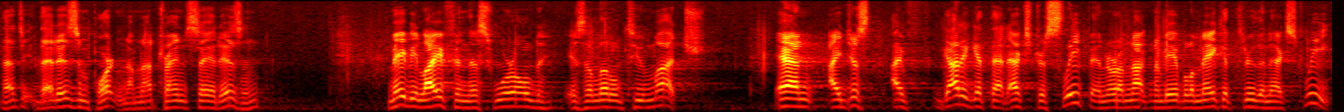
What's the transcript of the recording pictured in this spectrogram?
that, that is important. I'm not trying to say it isn't. Maybe life in this world is a little too much. And I just, I've got to get that extra sleep in, or I'm not going to be able to make it through the next week.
